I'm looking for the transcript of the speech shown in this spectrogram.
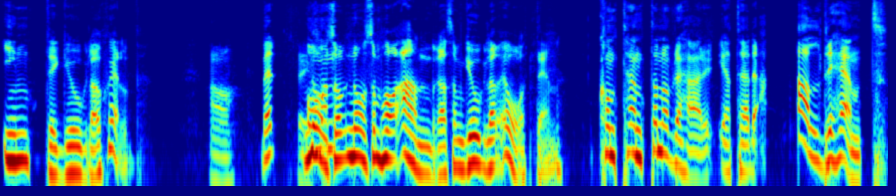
inte googlar själv. Ja. Men Någon, man, som, någon som har andra som googlar åt en. kontentan av det här är att det hade aldrig hänt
